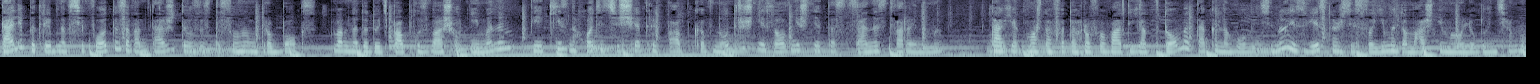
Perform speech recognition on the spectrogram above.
Далі потрібно всі фото завантажити у застосунок Dropbox. Вам нададуть папку з вашим іменем, в якій знаходяться ще три папки внутрішні, зовнішні та сцени з тваринами. Так як можна фотографувати як вдома, так і на вулиці, ну і звісно ж зі своїми домашніми улюбленцями.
